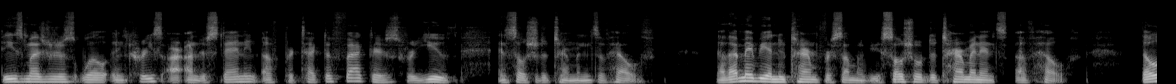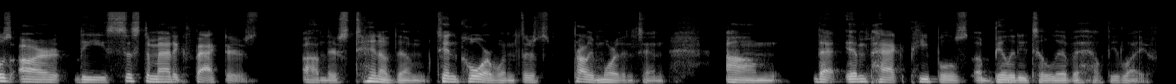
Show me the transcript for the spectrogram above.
These measures will increase our understanding of protective factors for youth and social determinants of health. Now, that may be a new term for some of you social determinants of health. Those are the systematic factors um, there's 10 of them 10 core ones there's probably more than 10 um, that impact people's ability to live a healthy life.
